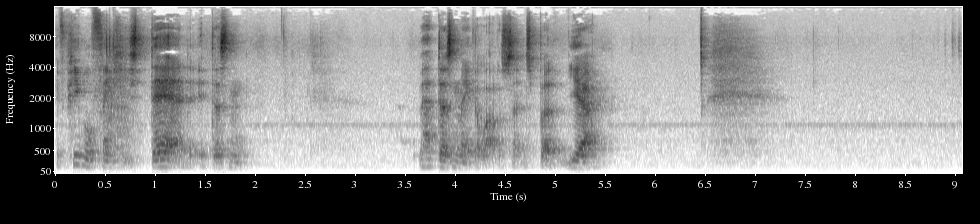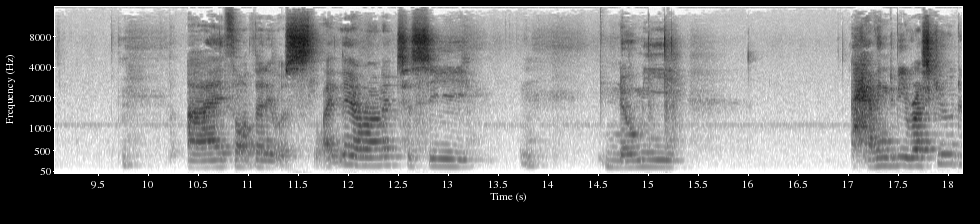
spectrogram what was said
if people think he's dead, it doesn't, that doesn't make a lot of sense. But yeah. I thought that it was slightly ironic to see Noomi having to be rescued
